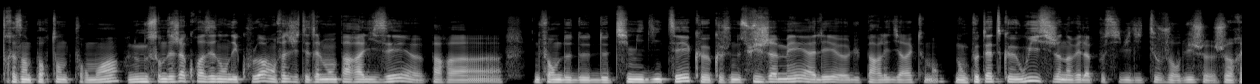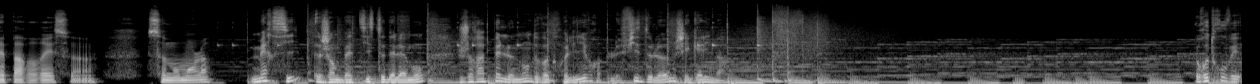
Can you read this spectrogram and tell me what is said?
très importante pour moi. Nous nous sommes déjà croisés dans des couloirs. En fait, j'étais tellement paralysé euh, par euh, une forme de, timidité que, je ne suis jamais allé lui parler directement. Donc peut-être que oui, si j'en avais la possibilité aujourd'hui, je, réparerais ce, ce moment-là. Merci Jean-Baptiste Delamo. Je rappelle le nom de votre livre, Le Fils de l'homme chez Gallimard. Retrouvez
